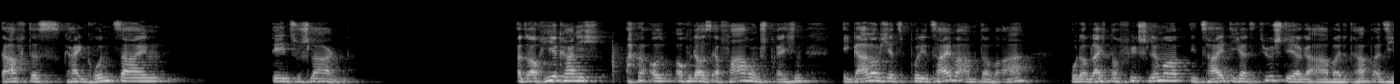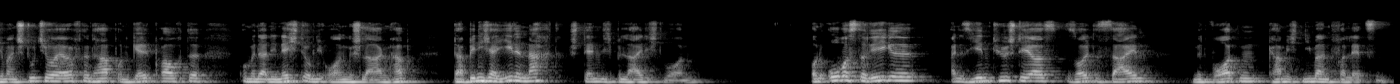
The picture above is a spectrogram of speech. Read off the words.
darf das kein Grund sein, den zu schlagen. Also auch hier kann ich auch wieder aus Erfahrung sprechen, egal ob ich jetzt Polizeibeamter war oder vielleicht noch viel schlimmer, die Zeit, die ich als Türsteher gearbeitet habe, als ich mein Studio eröffnet habe und Geld brauchte und mir dann die Nächte um die Ohren geschlagen habe, da bin ich ja jede Nacht ständig beleidigt worden. Und oberste Regel eines jeden Türstehers sollte es sein, mit Worten kann mich niemand verletzen.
